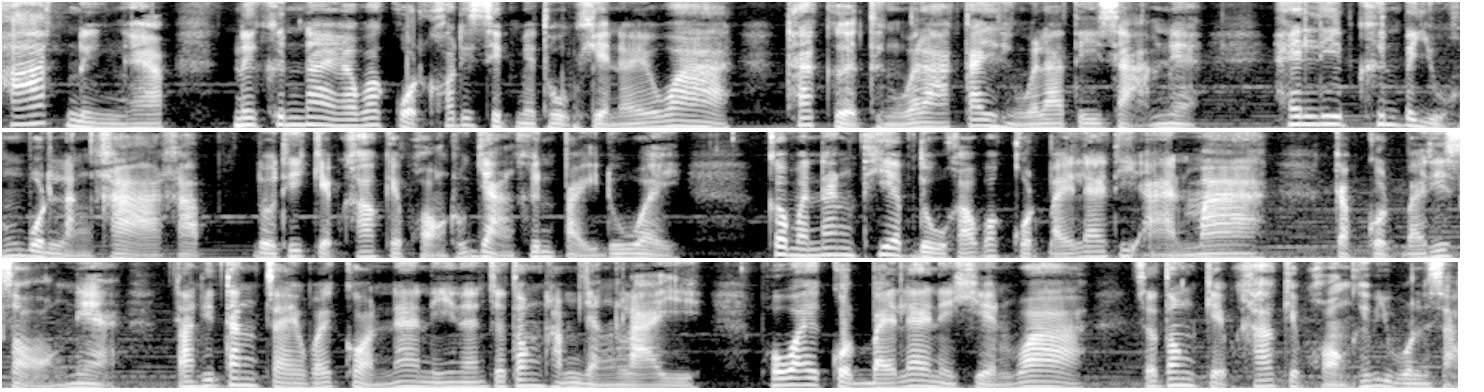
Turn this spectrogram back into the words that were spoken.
พักหนึ่งครับ นึกขึ้นได้ครับว่ากฎข้อที่ 10เนี่ยถูกเขียนไว้ว่า ถ้าเกิดถึงเวลาใกล้ถึงเวลาตีสามเนี่ยให้รีบขึ้นไปอยู่ข้างบนหลังคาครับ โดยที่เก็บข้าวเก็บของทุกอย่างขึ้นไปด้วย ก็มานั่งเทียบดูครับว่ากฎใบแรกที่อ่านมา กับกฎใบที่ 2 เนี่ย ตามที่ตั้งใจไว้ก่อนหน้านี้นั้นจะต้องทำอย่างไร เพราะว่าไอ้กฎใบแรกเนี่ยเขียนว่าจะต้องเก็บข้าวเก็บของขึ้นไปบนศา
